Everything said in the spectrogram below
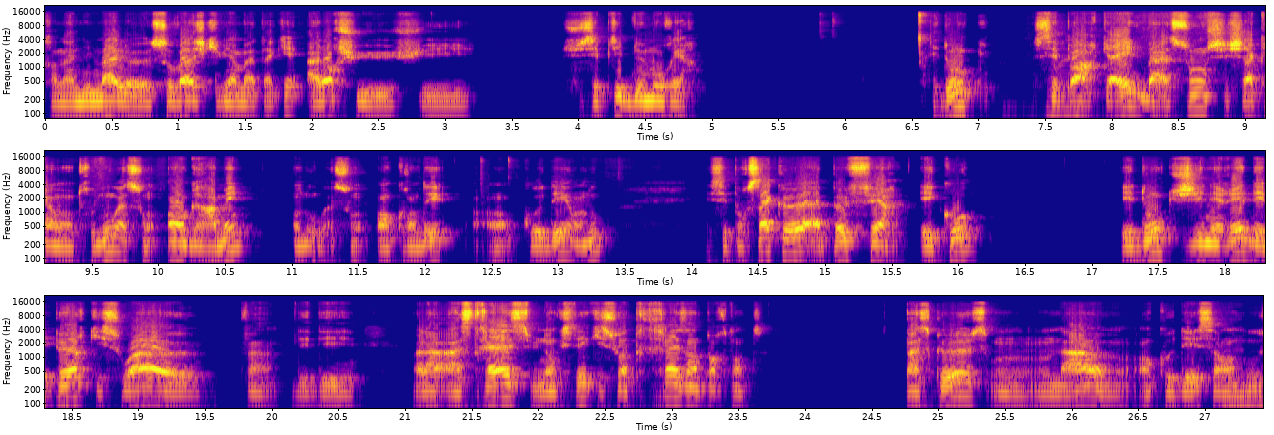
contre un animal euh, sauvage qui vient m'attaquer, alors je suis, je suis susceptible de mourir. Et donc, ces peurs archaïques bah, sont chez chacun d'entre nous, elles sont engrammées en nous, elles sont encodées, encodées en nous. Et c'est pour ça qu'elles peuvent faire écho et donc générer des peurs qui soient, euh, enfin, des, des, voilà, un stress, une anxiété qui soit très importante. Parce que on, a euh, encodé ça en nous,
